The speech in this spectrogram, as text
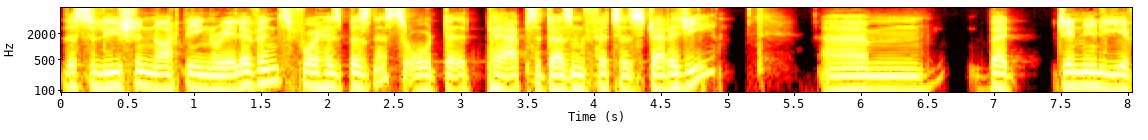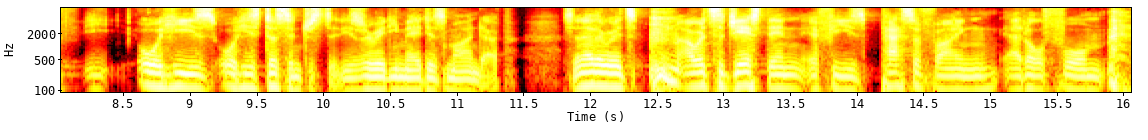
the solution not being relevant for his business, or d- perhaps it doesn't fit his strategy. Um, but generally, if he, or he's or he's disinterested, he's already made his mind up. So, in other words, I would suggest then if he's pacifying adult form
